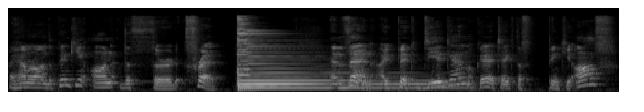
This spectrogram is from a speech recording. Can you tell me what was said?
I hammer on the pinky on the third fret. And then I pick D again, okay, I take the pinky off.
